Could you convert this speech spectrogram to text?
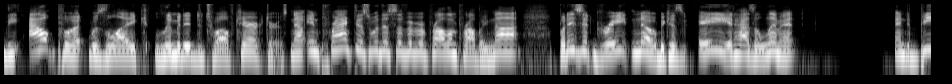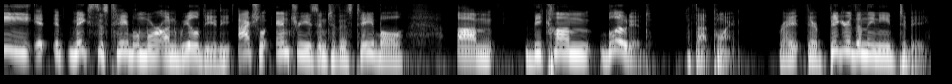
the output was like limited to 12 characters. Now, in practice, would this have been a problem? Probably not. But is it great? No, because A, it has a limit, and B, it, it makes this table more unwieldy. The actual entries into this table um, become bloated at that point, right? They're bigger than they need to be,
